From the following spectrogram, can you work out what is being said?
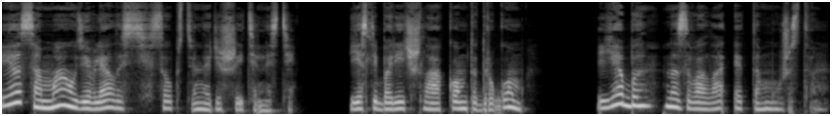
я сама удивлялась собственной решительности. Если бы речь шла о ком-то другом, я бы назвала это мужеством.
